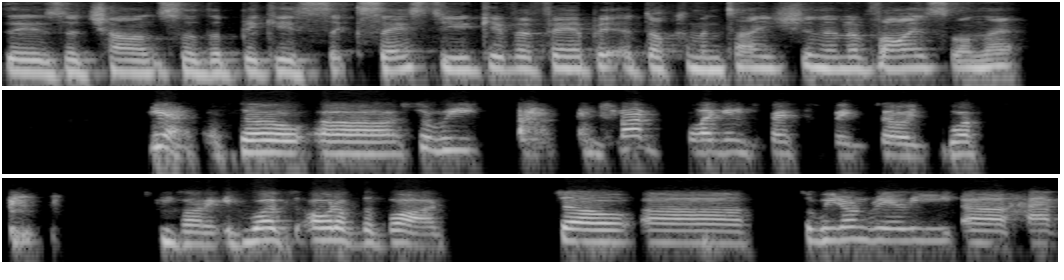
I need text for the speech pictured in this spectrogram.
there's a chance of the biggest success. Do you give a fair bit of documentation and advice on that? Yeah. So uh, so we it's not plugin specific, so it works. I'm sorry, it works out of the box. So uh, so we don't really uh, have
